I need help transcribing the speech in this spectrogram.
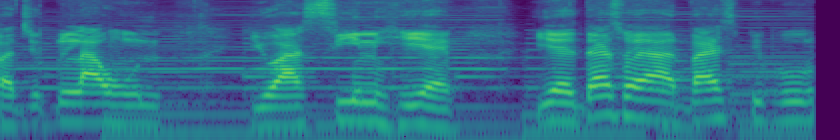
particular wound you are seeing here. Yes that's why i advise people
